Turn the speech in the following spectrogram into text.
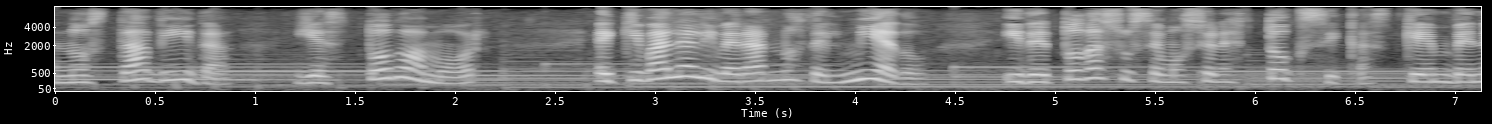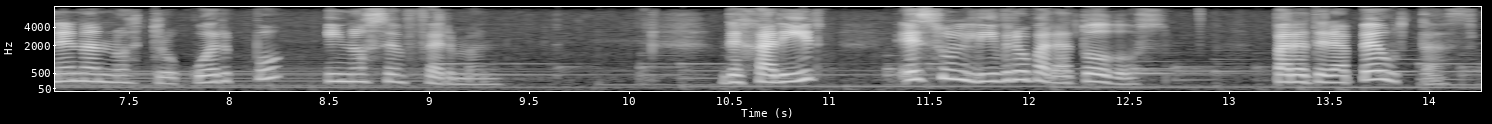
nos da vida y es todo amor, equivale a liberarnos del miedo, y de todas sus emociones tóxicas que envenenan nuestro cuerpo y nos enferman. Dejar ir es un libro para todos, para terapeutas,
